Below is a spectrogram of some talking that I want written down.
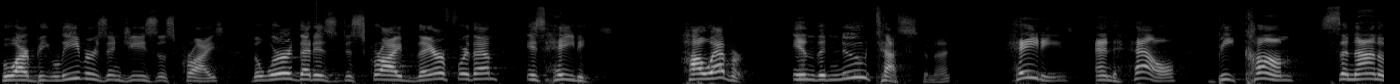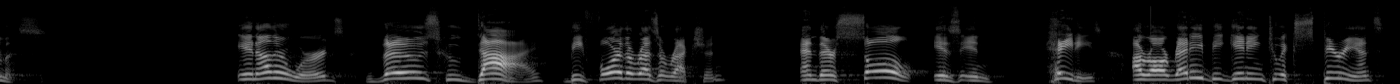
who are believers in Jesus Christ, the word that is described there for them is Hades. However, in the New Testament, Hades and hell become synonymous. In other words, those who die before the resurrection and their soul is in Hades are already beginning to experience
